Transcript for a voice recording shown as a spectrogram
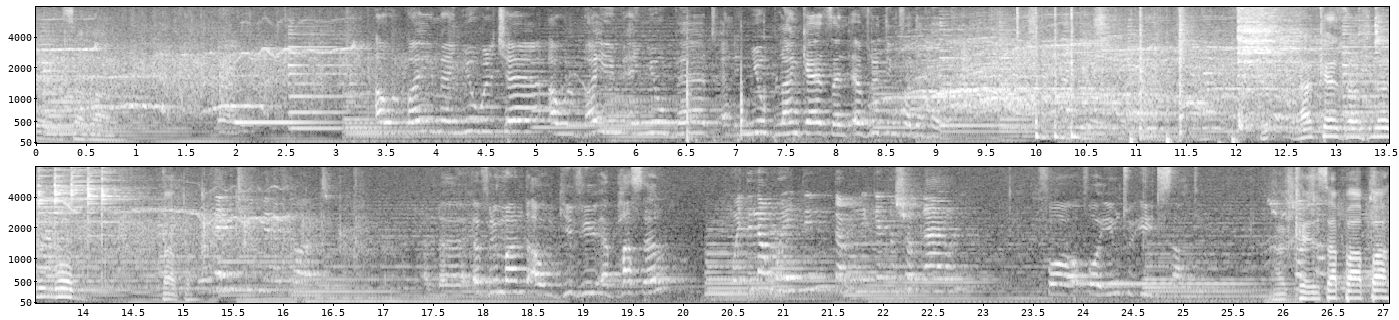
leyintshwa. sabava I will buy him a new wheelchair. I will buy him a new bed and new blankets and everything for the bed. ya khensa swinene ngopfu papa Thank you, man of God. And uh, every month I will give you a parcel N'hweti na n'hweti ni ta n'wi nyiketa swo karhi. for, for him to eat something. ya khensa papa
